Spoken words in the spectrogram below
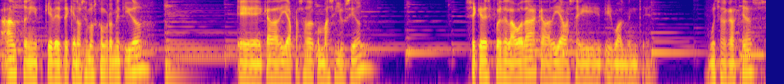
Anthony, que desde que nos hemos comprometido, eh, cada día ha pasado con más ilusión. Sé que después de la boda cada día va a seguir igualmente. Muchas gracias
